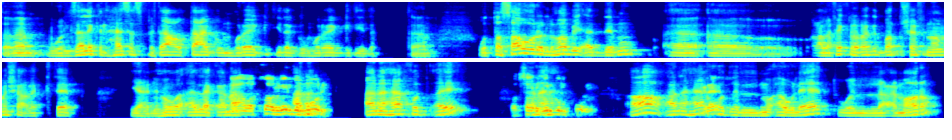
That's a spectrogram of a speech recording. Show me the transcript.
تمام. ولذلك الهسس بتاعه بتاع الجمهورية الجديدة الجمهورية الجديدة. تمام. والتصور اللي هو بيقدمه آه آه على فكرة الراجل برضه شايف إن هو ماشي على الكتاب. يعني هو قال لك أنا هو تصور غير أنا- جمهوري. أنا هاخد إيه؟ هو تصور أنا- غير جمهوري. آه أنا هاخد المقاولات والعمارة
